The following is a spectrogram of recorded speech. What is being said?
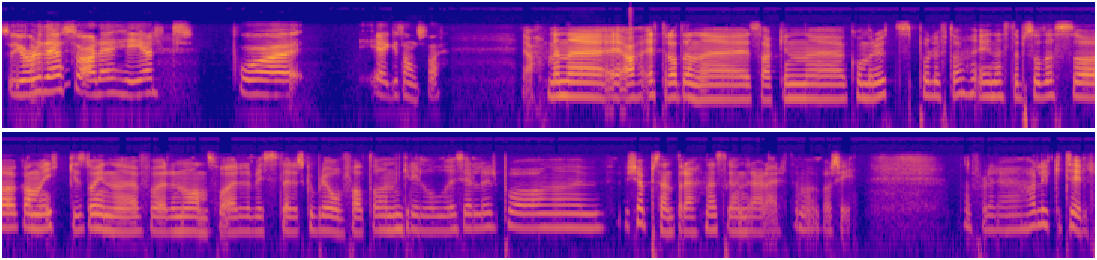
Så gjør du det, så er det helt på eget ansvar. Ja, men eh, ja, etter at denne saken eh, kommer ut på lufta i neste episode, så kan vi ikke stå inne for noe ansvar hvis dere skulle bli overfalt av en grilloljekjeller på eh, kjøpesenteret neste gang dere er der. Det må vi bare si. Da får dere ha lykke til,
